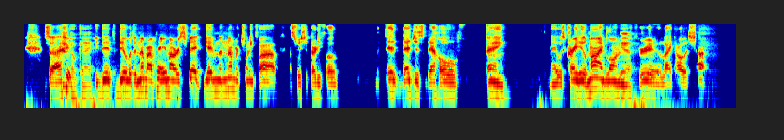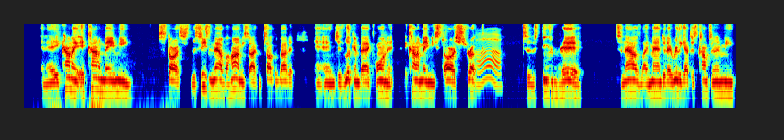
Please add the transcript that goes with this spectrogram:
so I okay. he did deal with the number. I paid my respect, gave him the number 25. I switched to 34. But that, that just that whole thing, man, it was crazy. It was mind blowing. Yeah. For real. Like I was shocked. And it kind of it kind of made me start the season now behind me, so I can talk about it. And, and just looking back on it, it kind of made me starstruck oh. to the season ahead so now it's like, man, do they really got this confidence in me?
